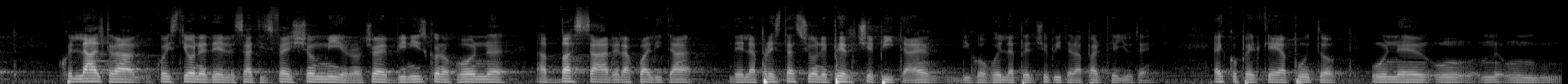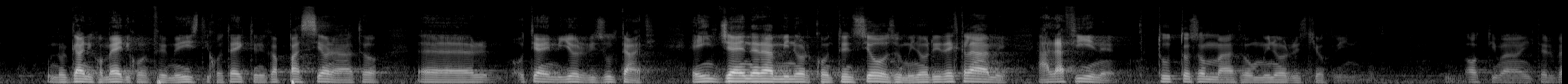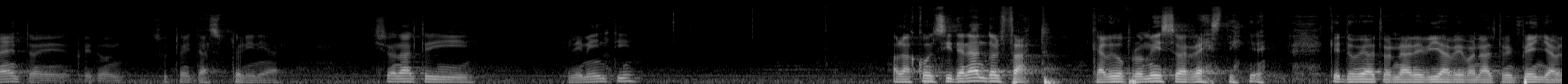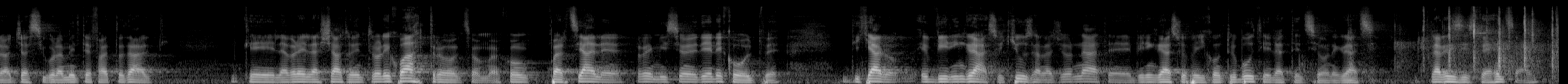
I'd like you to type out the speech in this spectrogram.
quell'altra questione del satisfaction mirror, cioè finiscono con abbassare la qualità della prestazione percepita, eh? dico quella percepita da parte degli utenti. Ecco perché appunto un, un, un, un organico medico, infermieristico, tecnico, appassionato eh, ottiene i migliori risultati e ingenera minor contenzioso, minori reclami, alla fine tutto sommato un minor rischio clinico. Ottimo intervento e credo da sottolineare. Ci sono altri elementi? Allora, considerando il fatto che avevo promesso a Resti che doveva tornare via, aveva un altro impegno, avrà già sicuramente fatto tardi, che l'avrei lasciato entro le 4, insomma, con parziale remissione delle colpe. Dichiaro e vi ringrazio, chiusa la giornata e vi ringrazio per i contributi e l'attenzione, grazie. La resistenza.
